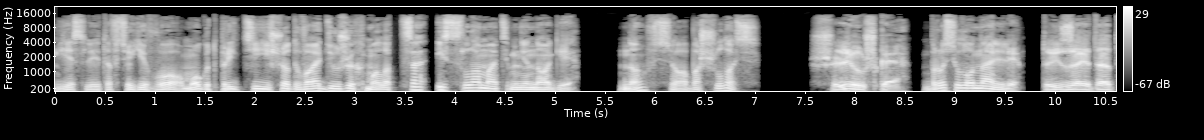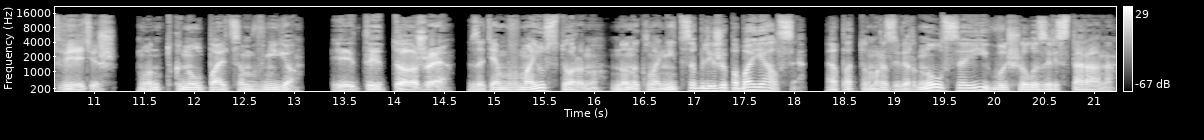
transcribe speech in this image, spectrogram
Если это все его, могут прийти еще два дюжих молодца и сломать мне ноги. Но все обошлось. «Шлюшка!» — бросил он Алле. «Ты за это ответишь!» Он ткнул пальцем в нее. «И ты тоже!» Затем в мою сторону, но наклониться ближе побоялся, а потом развернулся и вышел из ресторана.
